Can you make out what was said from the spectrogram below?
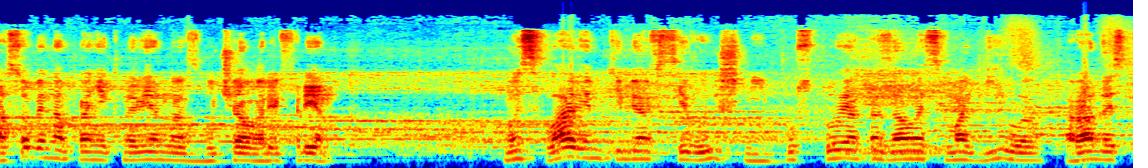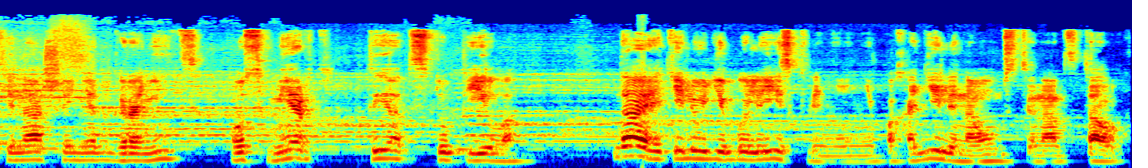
Особенно проникновенно звучал рефрен. Мы славим Тебя, Всевышний, пустой оказалась могила, радости нашей нет границ, о смерть, Ты отступила. Да, эти люди были искренни, не походили на умственно отсталых.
